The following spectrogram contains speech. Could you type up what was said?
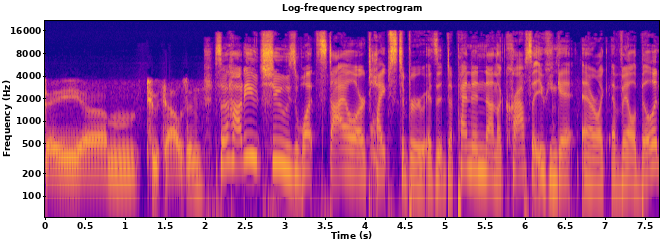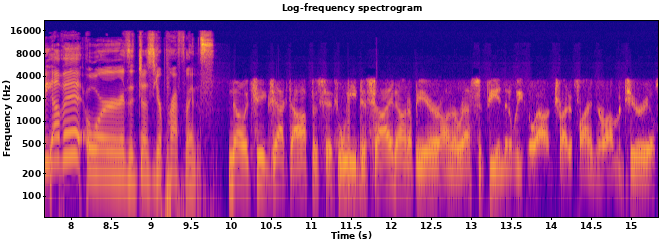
say um, 2,000. So, how do you choose what style or types to brew? Is it dependent on the crops that you can get or like availability of it, or is it just your preference? No, it's the exact opposite. We decide on a beer, on a recipe, and then we go out and try to find the raw materials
